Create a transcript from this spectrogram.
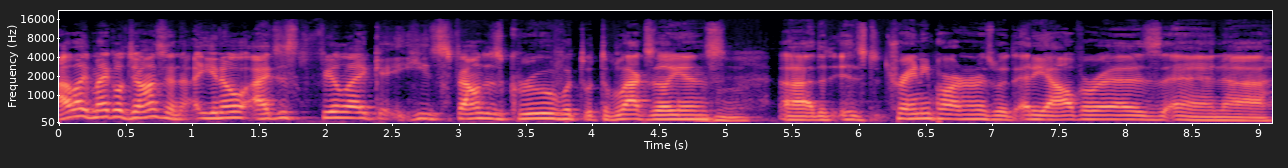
I like Michael Johnson. You know, I just feel like he's found his groove with, with the Blackzilians. Uh, the, his training partners with Eddie Alvarez, and uh,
